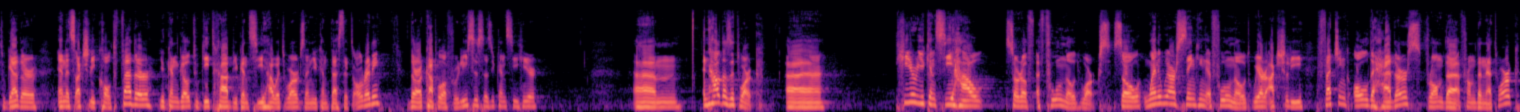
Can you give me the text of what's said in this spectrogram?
together. And it's actually called Feather. You can go to GitHub, you can see how it works, and you can test it already. There are a couple of releases, as you can see here. Um, and how does it work? Uh, here you can see how sort of a full node works. So when we are syncing a full node, we are actually fetching all the headers from the, from the network.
